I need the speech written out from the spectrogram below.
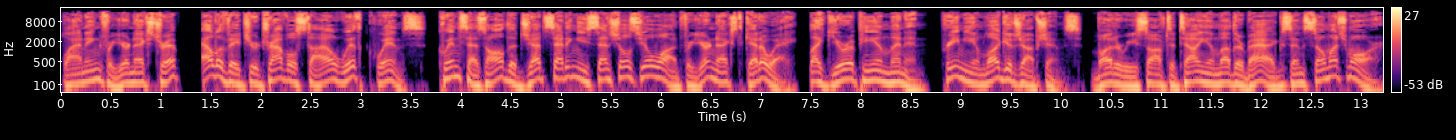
Planning for your next trip? Elevate your travel style with Quince. Quince has all the jet setting essentials you'll want for your next getaway, like European linen, premium luggage options, buttery soft Italian leather bags, and so much more.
